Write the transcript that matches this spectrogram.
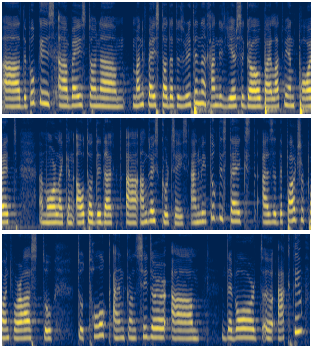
Uh, the book is uh, based on a manifesto that was written 100 years ago by a Latvian poet, uh, more like an autodidact, uh, Andrejs Kurcijs. And we took this text as a departure point for us to, to talk and consider um, the word uh, active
